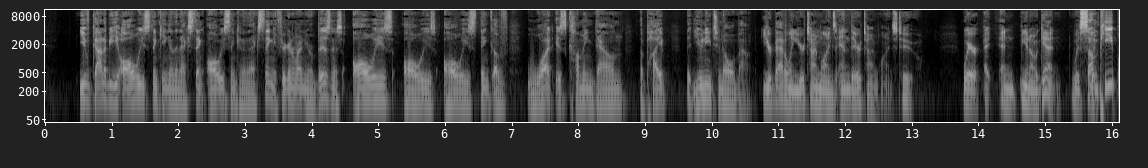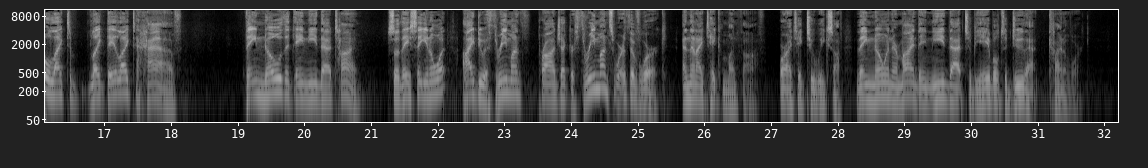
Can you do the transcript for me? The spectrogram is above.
you've got to be always thinking of the next thing, always thinking of the next thing. If you're gonna run your business, always, always, always think of what is coming down the pipe that you need to know about. You're battling your timelines and their timelines too. Where and you know again with Some with- people like to like they like to have they know that they need that time. So they say, you know what? I do a three month project or three months worth of work, and then I take a month off or I take two weeks off. They know in their mind they need that to be able to do that kind of work.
